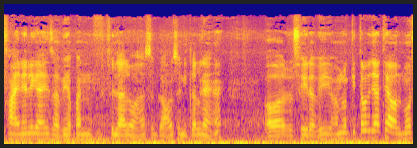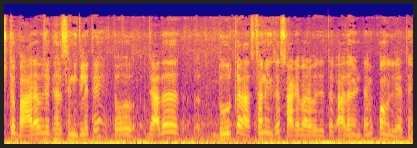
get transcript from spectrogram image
फाइनली गाइज़ अभी अपन फ़िलहाल वहाँ से गाँव से निकल गए हैं और फिर अभी हम लोग कितना बजे आए थे? ऑलमोस्ट बारह बजे घर से निकले थे तो ज़्यादा दूर का रास्ता नहीं था साढ़े बारह बजे तक आधा घंटे में पहुँच गए थे।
